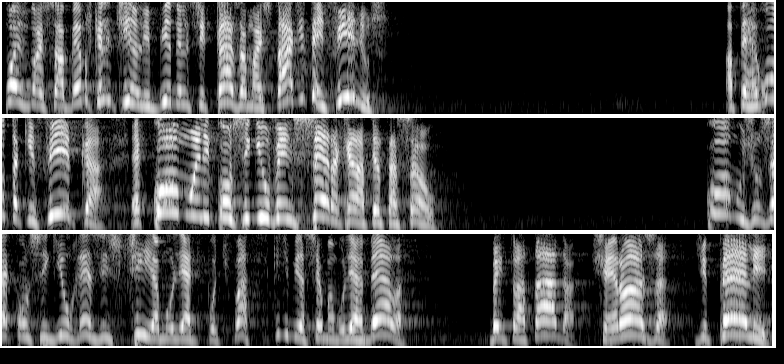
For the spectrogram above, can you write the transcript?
Pois nós sabemos que ele tinha libido, ele se casa mais tarde e tem filhos. A pergunta que fica é como ele conseguiu vencer aquela tentação. Como José conseguiu resistir à mulher de Potifar, que devia ser uma mulher bela, bem tratada, cheirosa, de pele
